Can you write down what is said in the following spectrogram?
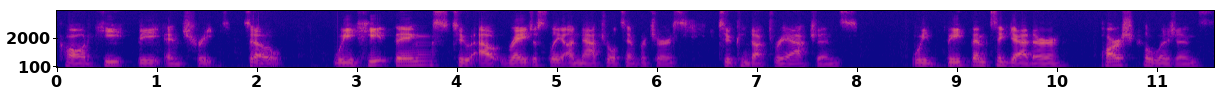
called heat, beat, and treat. So We heat things to outrageously unnatural temperatures to conduct reactions. We beat them together, harsh collisions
